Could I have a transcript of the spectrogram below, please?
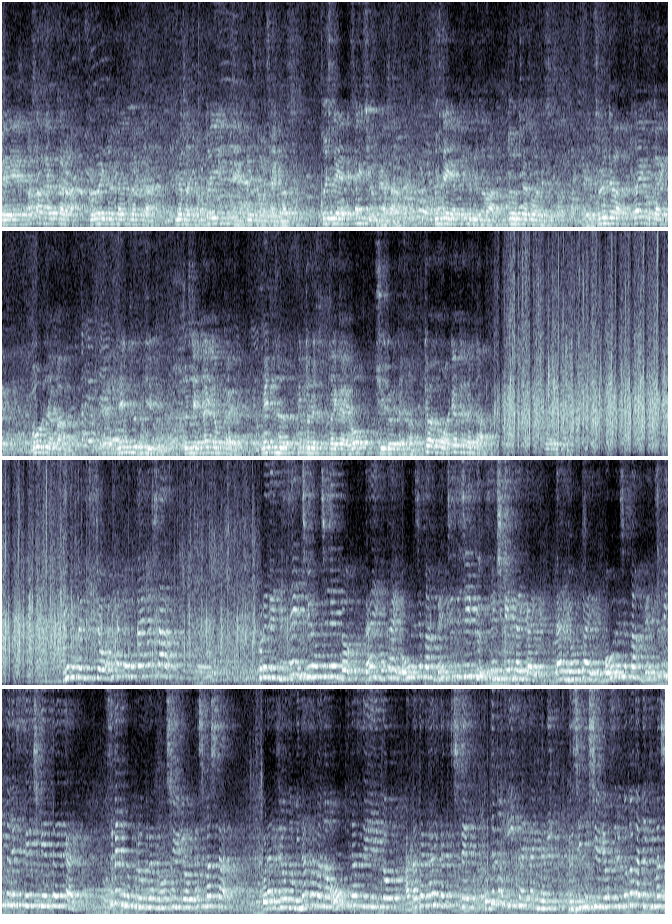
えー朝早くからご来場いただきました皆さんに本当に、えー感謝を申し上げます。そして選手の皆さんそして野球の皆様本当にお疲れ様です、えーそれでは第5回オールジャパンメンズフィジークそして第4回メンズフィットネス大会を終了いたします。今日はどうもありがとうございました宮畑理事長ありがとうございましたこれで2018年度第5オールジャパンメンズフィジーク選手権大会。第4回オールジャパンメンズフィットネス選手権大会。すべてのプログラムを終了いたしました。ご来場の皆様の大きな声援と温かい拍手でとてもいい大会になり無事に終了することができました。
